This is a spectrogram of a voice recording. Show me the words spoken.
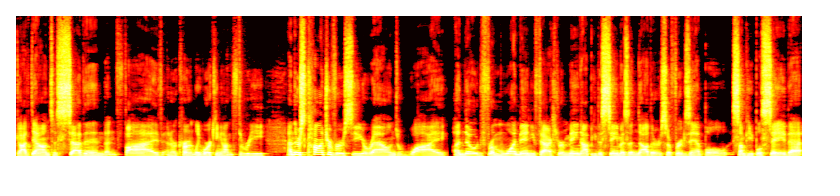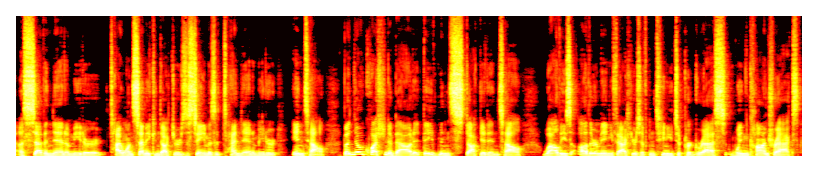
got down to 7, then 5, and are currently working on 3. And there's controversy around why a node from one manufacturer may not be the same as another. So, for example, some people say that a 7 nanometer Taiwan Semiconductor is the same as a 10 nanometer Intel. But no question about it, they've been stuck at Intel while these other manufacturers have continued to progress, win contracts,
